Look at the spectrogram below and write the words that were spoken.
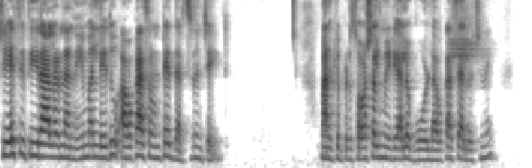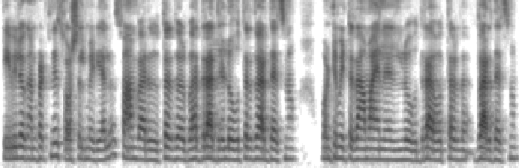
చేసి తీరాలన్న నియమం లేదు. అవకాశం ఉంటే దర్శనం చేయండి. మనకి ఇప్పుడు సోషల్ మీడియాలో బోల్డ్ అవకాశాలు వచ్చినాయి. టీవీలో కనపడుతుంది సోషల్ మీడియాలో. స్వామివారి ఉత్తర భద్రాద్రిలో ఉత్తర ద్వార దర్శనం ఒంటిమిట్ట రామాయణంలో ఉద్ర ఉత్తర ద్వార దర్శనం.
